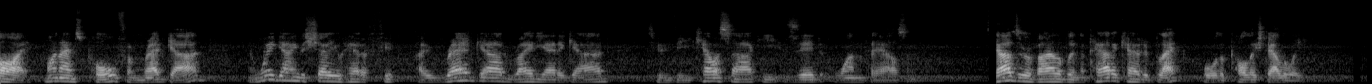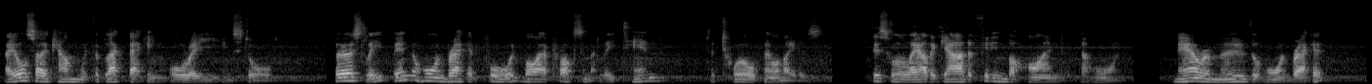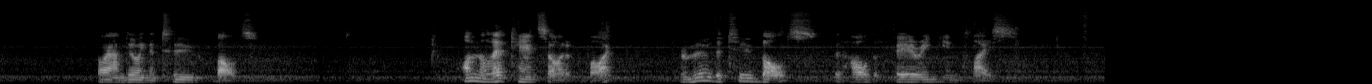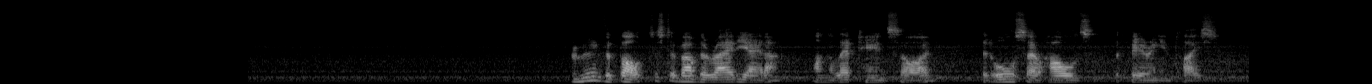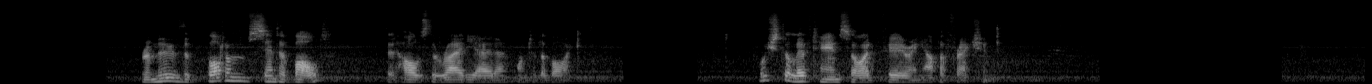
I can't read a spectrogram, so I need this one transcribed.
Hi, my name's Paul from Radguard and we're going to show you how to fit a Radguard radiator guard to the Kawasaki Z1000. Guards are available in the powder coated black or the polished alloy. They also come with the black backing already installed. Firstly, bend the horn bracket forward by approximately 10 to 12 millimeters. This will allow the guard to fit in behind the horn. Now remove the horn bracket by undoing the two bolts. On the left hand side of the bike, remove the two bolts that hold the fairing in place. Remove the bolt just above the radiator on the left hand side that also holds the fairing in place. Remove the bottom centre bolt that holds the radiator onto the bike. Push the left hand side fairing up a fraction.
